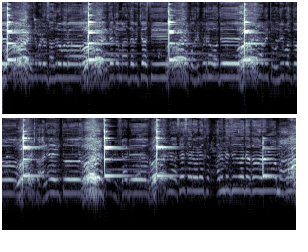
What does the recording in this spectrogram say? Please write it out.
तुमच्या पटेल साजरं बरं. त्यांच्या काय मनातल्या विचार असतील. परिपूर्ण होऊ दे. आम्ही तोंडी बोलतो. पाण्या येतो. असं सर्व आनंद दाखवा. महा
